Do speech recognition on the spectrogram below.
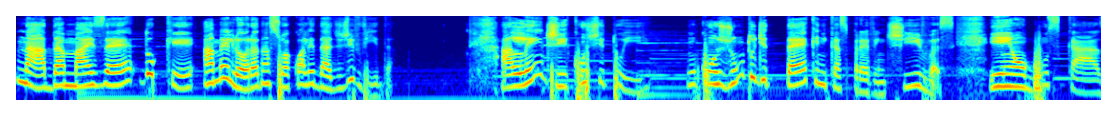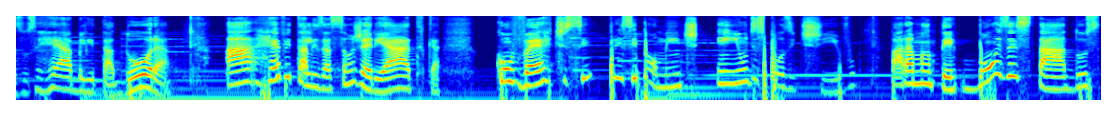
nada mais é do que a melhora na sua qualidade de vida. Além de constituir um conjunto de técnicas preventivas e, em alguns casos, reabilitadora, a revitalização geriátrica converte-se principalmente em um dispositivo para manter bons estados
